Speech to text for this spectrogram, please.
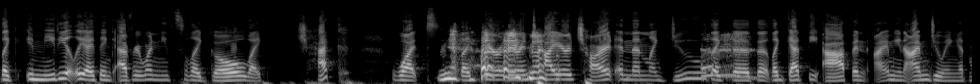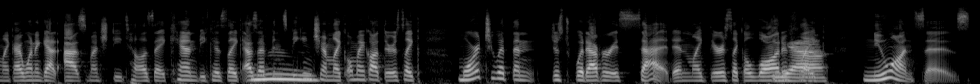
like immediately I think everyone needs to like go like check what like their their entire chart and then like do like the the like get the app and I mean I'm doing it and like I want to get as much detail as I can because like as I've been speaking to you mm. I'm like oh my god there's like more to it than just whatever is said. And like there's like a lot yeah. of like nuances.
